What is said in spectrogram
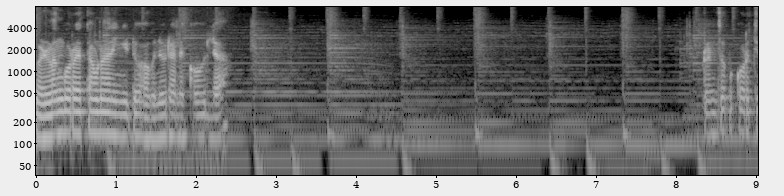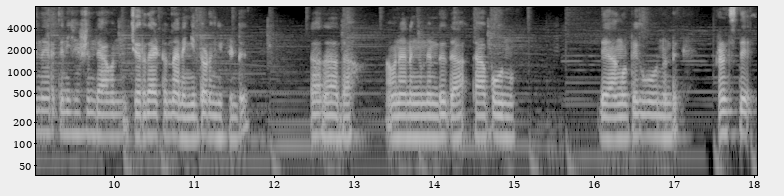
വെള്ളം കുറേ തവണ അനങ്ങിയിട്ടും അവനൊരു അനക്കവും ഇല്ല ഫ്രണ്ട്സ് അപ്പോൾ കുറച്ച് നേരത്തിന് ശേഷം ദാവൻ ചെറുതായിട്ടൊന്ന് അനങ്ങി തുടങ്ങിയിട്ടുണ്ട്. ദാ ദാ ദാ. അവൻ അനങ്ങുന്നുണ്ട്. ദാ ദാ പോകുന്നു. ദേ അങ്ങോട്ടേക്ക് പോകുന്നുണ്ട്. ഫ്രണ്ട്സ് ദേ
